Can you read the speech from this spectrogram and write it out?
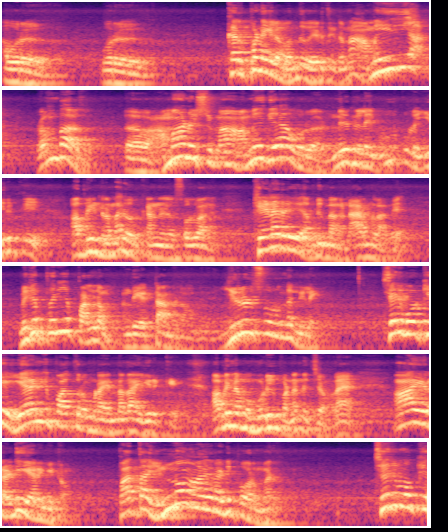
ஒரு ஒரு கற்பனையில் வந்து எடுத்துக்கிட்டோம்னா அமைதியாக ரொம்ப அமானுஷ்யமாக அமைதியாக ஒரு நீர்நிலை உள்ளுக்குள்ளே இருக்குது அப்படின்ற மாதிரி ஒரு கண் சொல்லுவாங்க. கிணறு அப்படிம்பாங்க நார்மலாகவே மிகப்பெரிய பள்ளம் அந்த எட்டாம் இடம். இருள் சூழ்ந்த நிலை. சரி ஓகே இறங்கி பார்த்துருவோம்டா என்னதான் இருக்குது அப்படின்னு நம்ம முடிவு பண்ணன்னு வச்சோங்களேன் ஆயிரம் அடி இறங்கிட்டோம். பார்த்தா இன்னும் ஆயிரம் அடி போகிற மாதிரி சரி ஓகே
